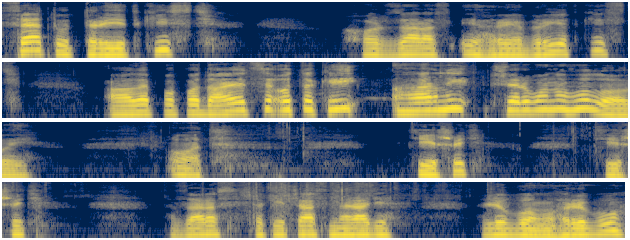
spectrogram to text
Це тут рідкість, хоч зараз і гриб рідкість, але попадається отакий гарний червоноголовий. От. Тішить, тішить. Зараз такий час ми раді любому грибу,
